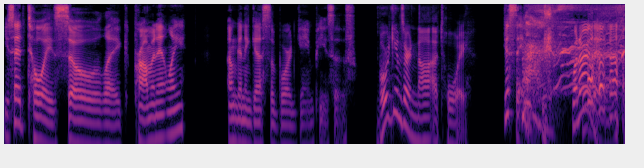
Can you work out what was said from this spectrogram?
You said toys, so like prominently, I'm gonna guess the board game pieces. Board games are not a toy. Yes, they are. what are they?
